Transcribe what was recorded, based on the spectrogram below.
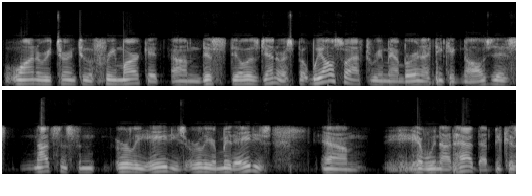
want to return to a free market, um, this still is generous. But we also have to remember, and I think acknowledge this, not since the early 80s, earlier mid 80s, um, have we not had that? Because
